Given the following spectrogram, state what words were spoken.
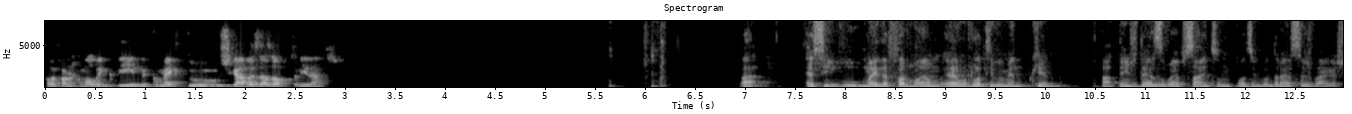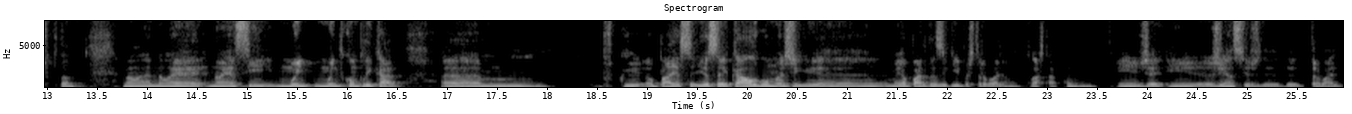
plataformas como o LinkedIn, como é que tu chegavas às oportunidades? Pá, é assim, o meio da Fórmula 1 é um relativamente pequeno pá, tens 10 websites onde podes encontrar essas vagas, portanto, não é, não é, não é assim muito, muito complicado. Um, porque opa, eu, sei, eu, sei, que há algumas, eh, a maior parte das equipas trabalham, lá está, com, em, em agências de, de, trabalho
